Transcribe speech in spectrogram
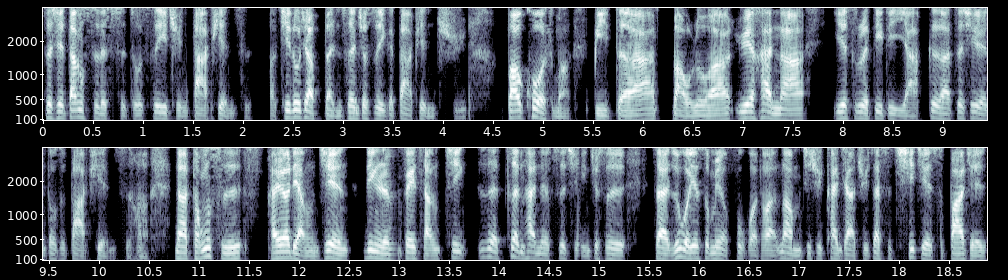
这些当时的使徒是一群大骗子啊！基督教本身就是一个大骗局。包括什么彼得啊、保罗啊、约翰呐、耶稣的弟弟雅各啊，这些人都是大骗子哈。那同时还有两件令人非常惊、热震撼的事情，就是在如果耶稣没有复活的话，那我们继续看下去，在十七节、十八节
